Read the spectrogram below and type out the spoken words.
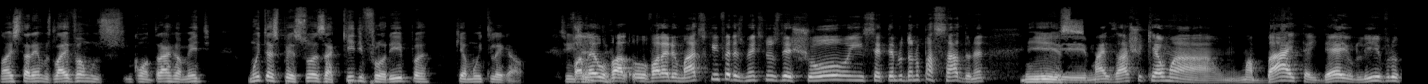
nós estaremos lá e vamos encontrar realmente muitas pessoas aqui de Floripa, que é muito legal. Sim, o, Valério Matos, que infelizmente nos deixou em setembro do ano passado, né? Isso. E, mas acho que é uma, uma baita ideia o livro.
